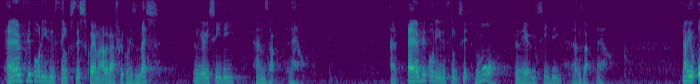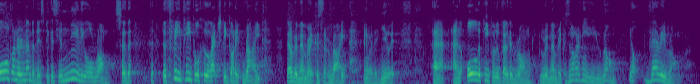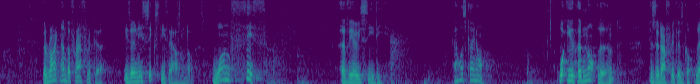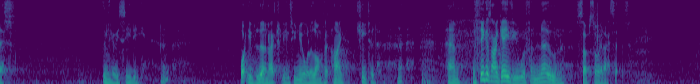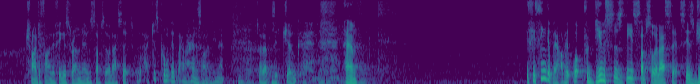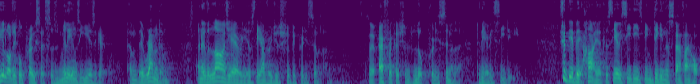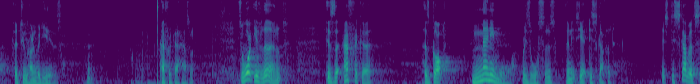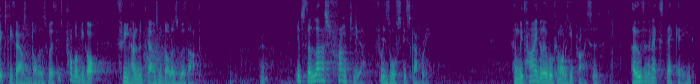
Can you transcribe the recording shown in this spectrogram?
Everybody who thinks this square mile of Africa is less than the OECD, hands up now. And everybody who thinks it's more than the OECD, hands up now. Now, you're all going to remember this because you're nearly all wrong. So, the, the, the three people who actually got it right, they'll remember it because they're right. Anyway, they knew it. Uh, and all the people who voted wrong, you remember it because not only are you wrong, you're very wrong. The right number for Africa is only $60,000, one fifth of the OECD. Now, what's going on? What you have not learnt is that Africa's got less than the OECD. Right? What you've learned actually is you knew all along that I cheated. Right? Um, the figures I gave you were for known subsoil assets. I tried to find the figures for unknown subsoil assets, but I just couldn't put my hands on them, you know. So that was a joke. Um, if you think about it, what produces these subsoil assets is geological processes millions of years ago. Um, they're random, and over large areas, the averages should be pretty similar. So Africa should look pretty similar to the OECD. Should be a bit higher because the OECD's been digging the stuff out for 200 years. Africa hasn't. So what you've learned is that Africa has got many more resources than it's yet discovered. It's discovered $60,000 worth, it's probably got $300,000 worth up. It's the last frontier for resource discovery. And with high global commodity prices, over the next decade,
